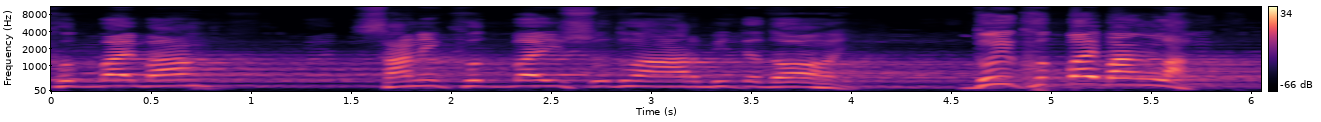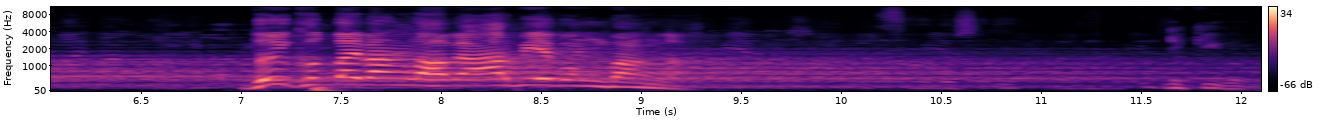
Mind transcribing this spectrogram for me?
খুতবাই বা সানি খুতবাই শুধু আরবিতে দেওয়া হয়। দুই খুতবাই বাংলা। দুই খুদ্ায় বাংলা হবে আরবি এবং বাংলা। কি করব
